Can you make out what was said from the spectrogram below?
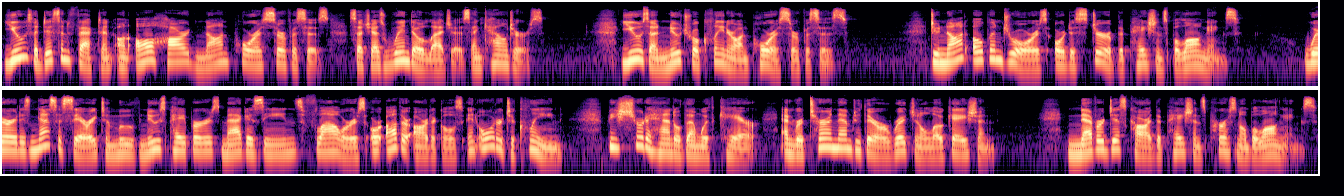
Use a disinfectant on all hard, non porous surfaces, such as window ledges and counters. Use a neutral cleaner on porous surfaces. Do not open drawers or disturb the patient's belongings. Where it is necessary to move newspapers, magazines, flowers, or other articles in order to clean, be sure to handle them with care and return them to their original location. Never discard the patient's personal belongings.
